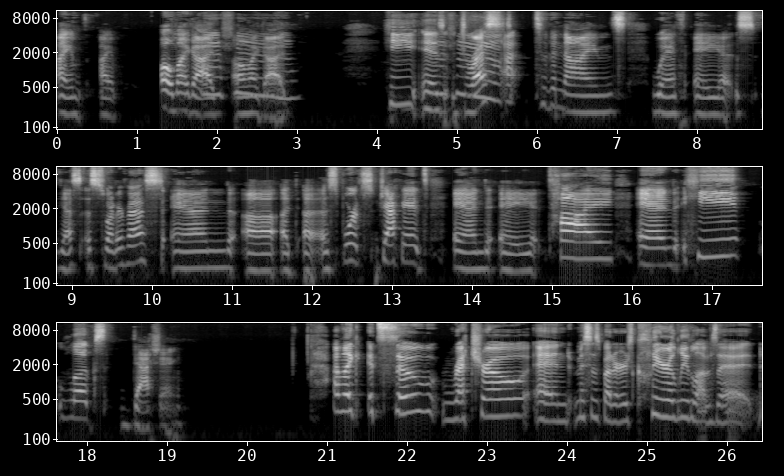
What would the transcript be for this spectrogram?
I'm I'm oh my god. Mm-hmm. Oh my god. Mm-hmm. He is mm-hmm. dressed to the nines with a yes, a sweater vest and uh, a a sports jacket and a tie and he looks dashing. I'm like, it's so retro, and Mrs. Butters clearly loves it.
